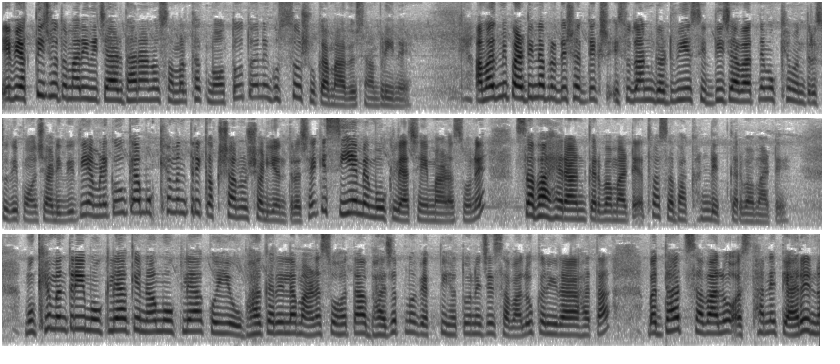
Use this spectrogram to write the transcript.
એ વ્યક્તિ જો તમારી વિચારધારાનો સમર્થક નહોતો તો એને ગુસ્સો શું કામ આવ્યો સાંભળીને? આમ આદમી પાર્ટીના પ્રદેશ અધ્યક્ષ ઈસુદાન ગઢવીએ સીધી જ આ વાતને મુખ્યમંત્રી સુધી પહોંચાડી દીધી. એમણે કહ્યું કે આ મુખ્યમંત્રી કક્ષાનું ષડયંત્ર છે કે સીએમએ મોકલ્યા છે એ માણસોને સભા હેરાન કરવા માટે અથવા સભા ખંડિત કરવા માટે. મુખ્યમંત્રી મોકલ્યા કે ન મોકલ્યા, કોઈએ ઊભા કરેલા માણસો હતા, ભાજપનો વ્યક્તિ હતો ને જે સવાલો કરી રહ્યા હતા, બધા જ સવાલો અસ્થાને ત્યારે ન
